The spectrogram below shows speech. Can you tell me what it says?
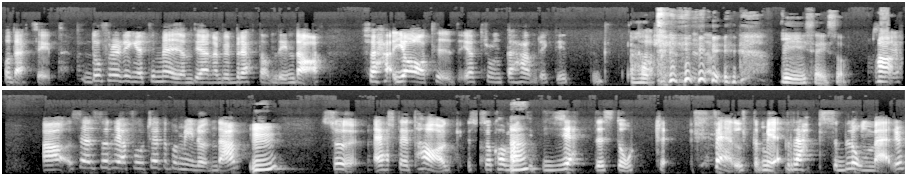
Och that's it. Då får du ringa till mig om du gärna vill berätta om din dag. För jag har tid. Jag tror inte han riktigt tar sig tiden. Vi säger så. Ja. Ja, och sen så när jag fortsätter på min runda Mm. så efter ett tag så kommer Ja. till ett jättestort fält med rapsblommor.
